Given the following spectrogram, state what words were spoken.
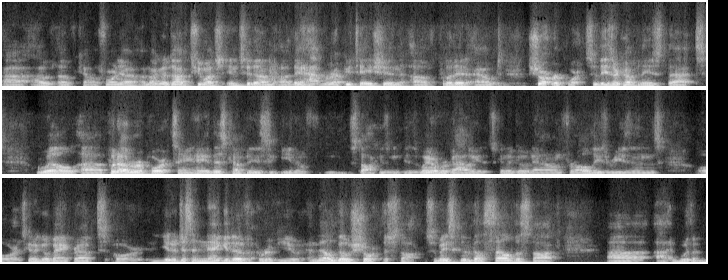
uh, out of California, I'm not going to dive too much into them. Uh, they have a reputation of putting out short reports. So these are companies that will uh, put out a report saying, "Hey, this company's you know stock is is way overvalued. It's going to go down for all these reasons." or it's going to go bankrupt or you know just a negative review and they'll go short the stock. So basically they'll sell the stock uh, uh, with a,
